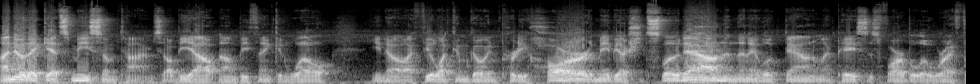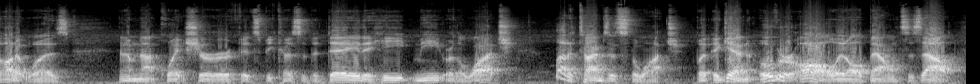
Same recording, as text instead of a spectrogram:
I know that gets me sometimes. I'll be out and I'll be thinking, well, you know, I feel like I'm going pretty hard and maybe I should slow down. And then I look down and my pace is far below where I thought it was. And I'm not quite sure if it's because of the day, the heat, me, or the watch. A lot of times it's the watch. But again, overall, it all balances out.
